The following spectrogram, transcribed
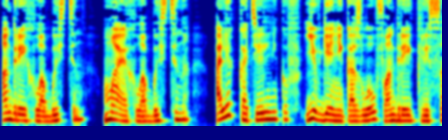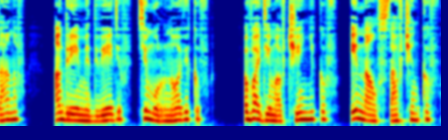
Андрей Хлобыстин, Майя Хлобыстина, Олег Котельников, Евгений Козлов, Андрей Крисанов, Андрей Медведев, Тимур Новиков, Вадим Овчинников, Инал Савченков,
